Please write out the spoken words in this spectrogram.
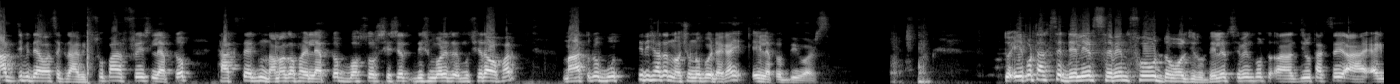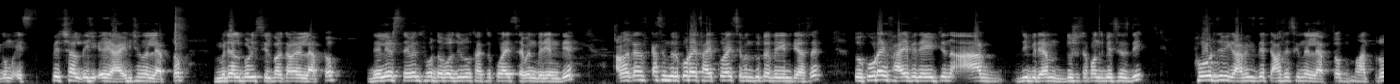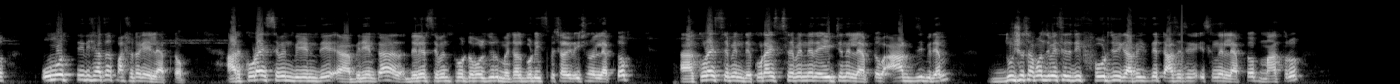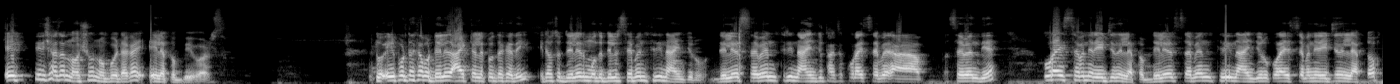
আট জিবি দেওয়া আছে গ্রাফিক্স সুপার ফ্রেশ ল্যাপটপ থাকছে একদম দামাক অফারের ল্যাপটপ বছর শেষের ডিসেম্বরের সেরা অফার মাত্র বত্রিশ হাজার নশো নব্বই টাকায় এই ল্যাপটপ ভিউয়ার্স তো এরপর থাকছে ডেলের সেভেন ফোর ডবল জিরো ডেলের সেভেন ফোর জিরো থাকছে একদম special additional laptop metal body silver কালারের ল্যাপটপ ডেলের সেভেন ফোর ডবল জিরো থাকছে কোরাই সেভেন ভেরিয়েন্ট দিয়ে। আমার কাছে কাছে কোরাই ফাইভ কোরাই সেভেন দুটো ভেরিয়েন্টই আছে। তো কোরাই ফাইভের এইট জেন আট জিবি র্যাম দুশো ছাপান্ন GB SSD four GB graphics দিয়ে টাচ স্ক্রিনের ল্যাপটপ মাত্র উনত্রিশ হাজার পাঁচশো টাকা এই ল্যাপটপ আর কোরাই সেভেন ভেরিয়েন্ট দিয়ে ভেরিয়েন্টটা ডেলের seven four double zero metal body special additional laptop Core i seven দিয়ে, কোরাই সেভেনের এইট জেনের ল্যাপটপ আট জিবি র্যাম দুশো ছাপান্ন GB SSD four GB graphics দিয়ে টাচ স্ক্রিনের ল্যাপটপ মাত্র একত্রিশ হাজার নয়শো নব্বই টাকায় এই ল্যাপটপ ভিউয়ার্স তো এরপর দেখাবো ডেলের আরেকটা ল্যাপটপ দেখা দিই। এটা হচ্ছে ডেলের মধ্যে ডেলের সেভেন থ্রি নাইন জিরো ডেলের সেভেন থ্রি নাইন জিরো থাকছে কোরাই সেভেন সেভেন দিয়ে। কোরাই সেভেনের এইট জেনের ল্যাপটপ ডেলের seven three nine zero Core i সেভেনের এইট জেনের ল্যাপটপ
